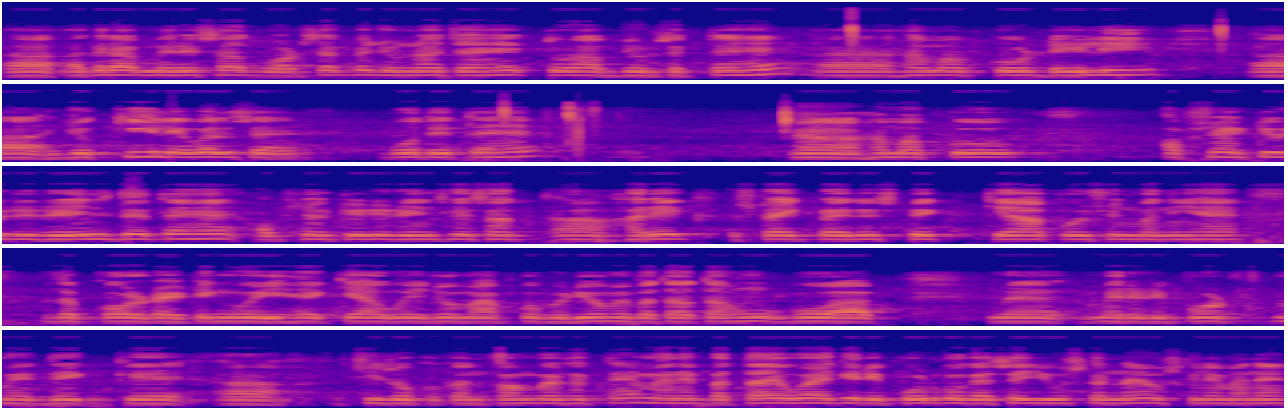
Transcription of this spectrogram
आ, अगर आप मेरे साथ व्हाट्सएप पे जुड़ना चाहें तो आप जुड़ सकते हैं। आ, हम आपको डेली जो की लेवल्स हैं वो देते हैं। आ, हम आपको ऑप्शन एक्टिविटी रेंज देते हैं। ऑप्शन एक्टिविटी रेंज के साथ आ, हर एक स्ट्राइक प्राइजेस पे क्या पोजीशन बनी है मतलब कॉल राइटिंग हुई है क्या हुई है जो मैं आपको वीडियो में बताता हूँ वो आप मैं मेरे रिपोर्ट में देख के चीज़ों को कंफर्म कर सकते हैं। मैंने बताया हुआ है कि रिपोर्ट को कैसे यूज़ करना है उसके लिए मैंने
